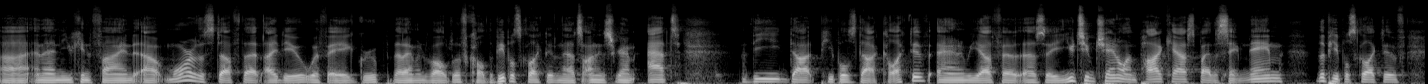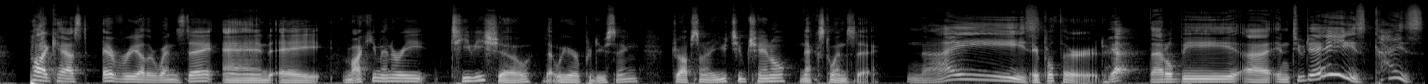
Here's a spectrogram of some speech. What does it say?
Uh, and then you can find out more of the stuff that I do with a group that I'm involved with called the People's Collective, and that's on Instagram at the.peoples.collective. And we have as a YouTube channel and podcast by the same name, The People's Collective. Podcast every other Wednesday, and a mockumentary TV show that we are producing drops on our YouTube channel next Wednesday, Nice. April 3rd. Yep, that'll be uh, in two days, guys.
